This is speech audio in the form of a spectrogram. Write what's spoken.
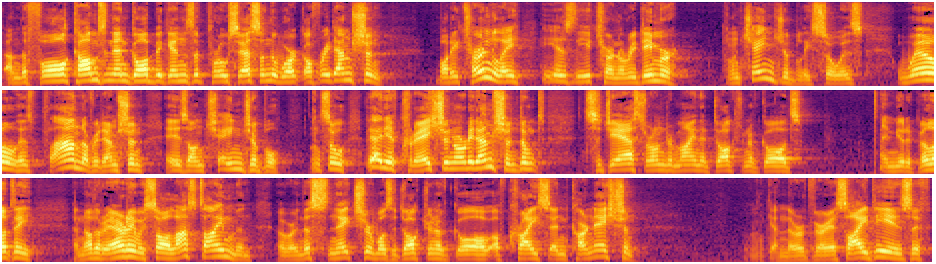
and the fall comes, and then God begins the process and the work of redemption. But eternally, he is the eternal Redeemer. Unchangeably so. His will, his plan of redemption is unchangeable. And so the idea of creation or redemption don't suggest or undermine the doctrine of God's immutability. Another area we saw last time, and in this nature, was the doctrine of, God, of Christ's incarnation. Again, there are various ideas. If,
